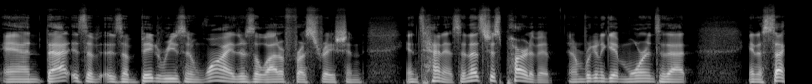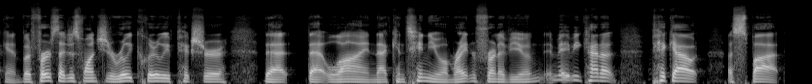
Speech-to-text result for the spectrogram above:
And that is a, is a big reason why there's a lot of frustration in tennis. And that's just part of it. And we're going to get more into that in a second. But first, I just want you to really clearly picture that, that line, that continuum right in front of you, and maybe kind of pick out a spot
